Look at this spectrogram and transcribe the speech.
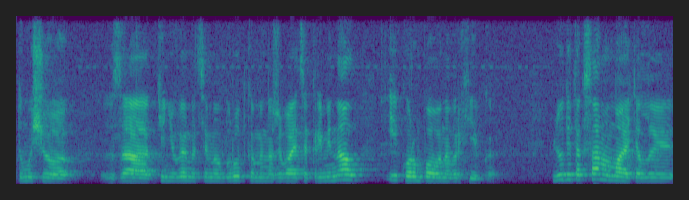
тому що за тіньовими цими оборудками наживається кримінал і корумпована верхівка. Люди так само мають, але,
